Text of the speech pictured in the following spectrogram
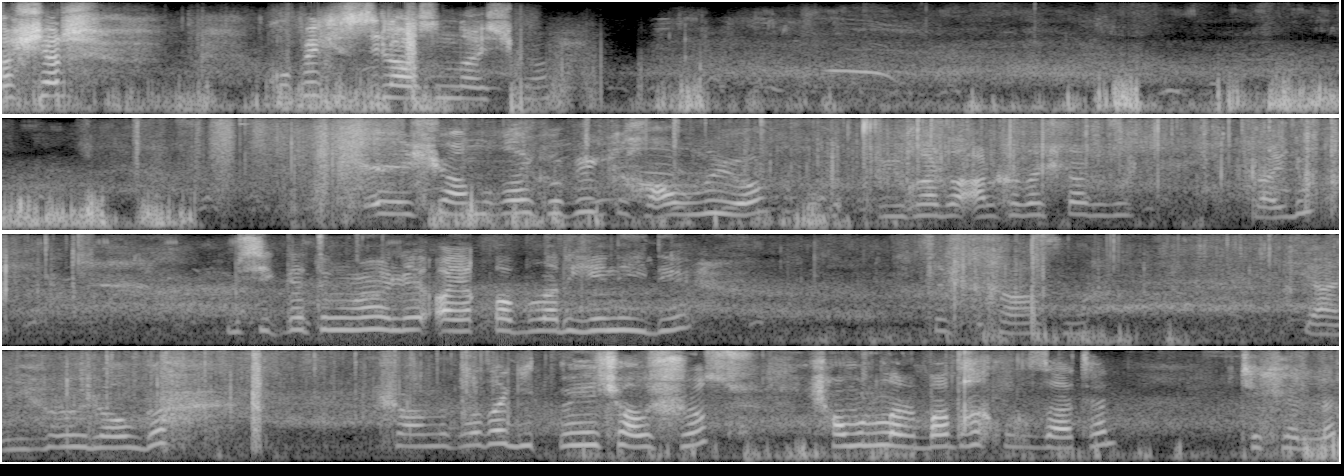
Arkadaşlar köpek istilasındayız şu an. Ee, şu an burada köpek havlıyor. Yukarıda arkadaşlarlaydım. Bisikletin öyle ayakkabıları yeniydi. Sıçtık ağzına. Yani öyle oldu. Şu anlıkla da gitmeye çalışıyoruz. Çamurlar bataklık zaten. Tekerler.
